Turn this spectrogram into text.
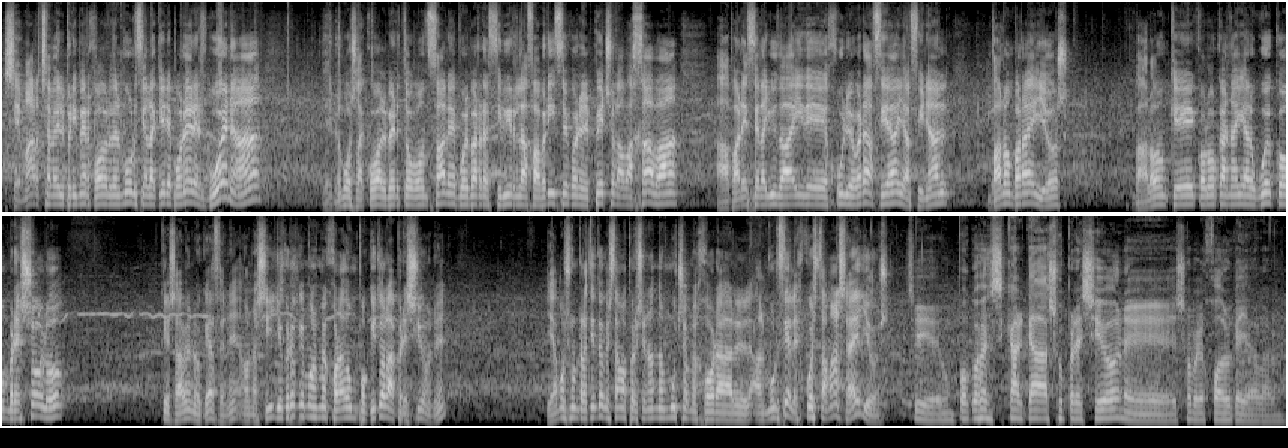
Se marcha del primer jugador del Murcia, la quiere poner, es buena. De nuevo sacó Alberto González, vuelve a recibirla Fabricio con el pecho, la bajaba. Aparece la ayuda ahí de Julio Gracia y al final, balón para ellos. Balón que colocan ahí al hueco, hombre solo. Que saben lo que hacen, ¿eh? Aún así, yo creo que hemos mejorado un poquito la presión, ¿eh? Llevamos un ratito que estamos presionando mucho mejor al, al Murcia, les cuesta más a ellos. Sí, un poco escalcada su presión eh, sobre el jugador que lleva el balón.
